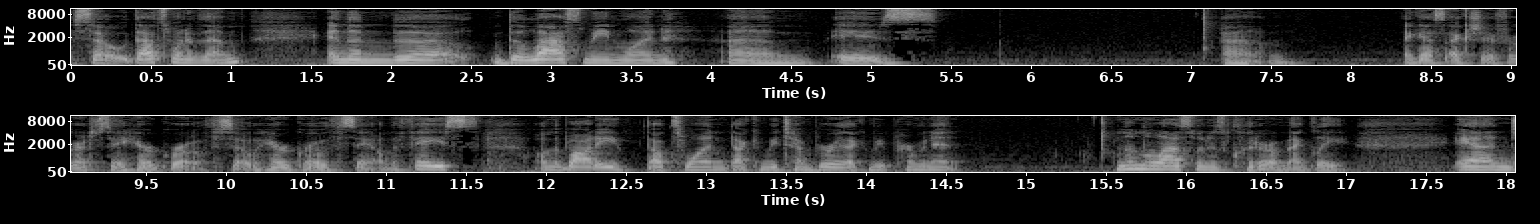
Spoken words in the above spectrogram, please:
so that's one of them. And then the the last main one um, is, um, I guess actually I forgot to say hair growth. So hair growth, say on the face, on the body. That's one that can be temporary, that can be permanent. And then the last one is clitoromegaly. And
